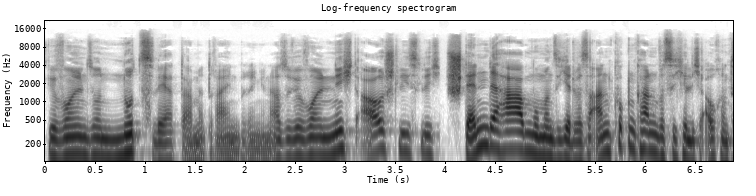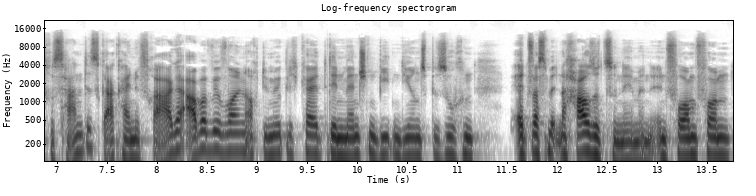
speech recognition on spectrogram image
wir wollen so einen Nutzwert damit reinbringen. Also wir wollen nicht ausschließlich Stände haben, wo man sich etwas angucken kann, was sicherlich auch interessant ist, gar keine Frage, aber wir wollen auch die Möglichkeit den Menschen bieten, die uns besuchen, etwas mit nach Hause zu nehmen, in Form von,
